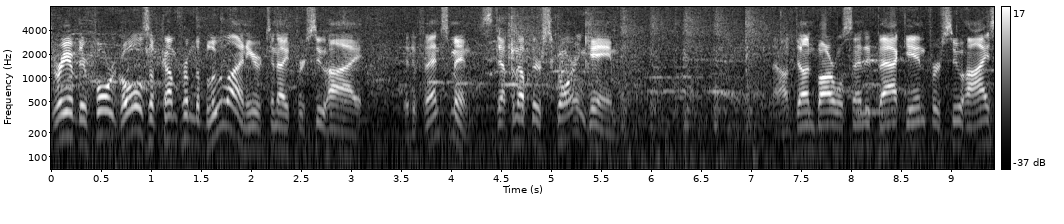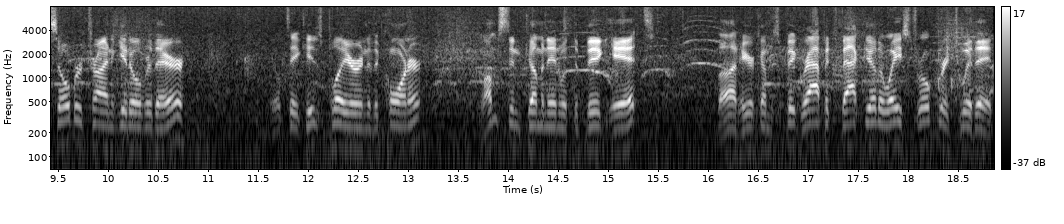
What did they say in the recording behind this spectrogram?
Three of their four goals have come from the blue line here tonight for Soo High. The defensemen stepping up their scoring game. Now Dunbar will send it back in for Soo High. Sober trying to get over there. He'll take his player into the corner. Lumsden coming in with the big hit. But here comes Big Rapids back the other way. Strokerich with it.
